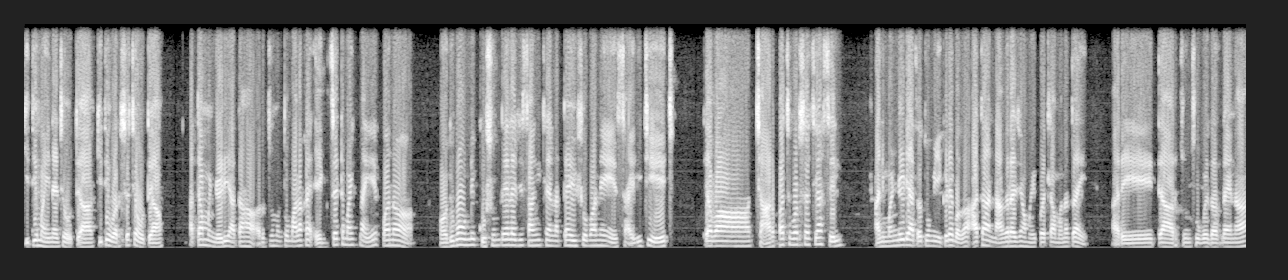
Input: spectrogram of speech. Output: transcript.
किती महिन्याच्या होत्या? किती वर्षाच्या होत्या? आता मंडळी आता हा अर्जुन म्हणतो मला काय एक्झॅक्ट माहीत नाहीये पण अं, मधुभाऊंनी कुसुमताईला जे सांगितलं ना त्या हिशोबाने सायलीची एज तेव्हा चार पाच वर्षाची असेल. आणि मंडळी आता तुम्ही इकडे बघा. आता नागराजा महिपतला म्हणत आहे अरे त्या अर्जुन सुभेदारला आहे ना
